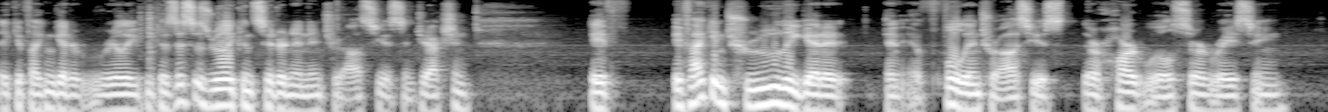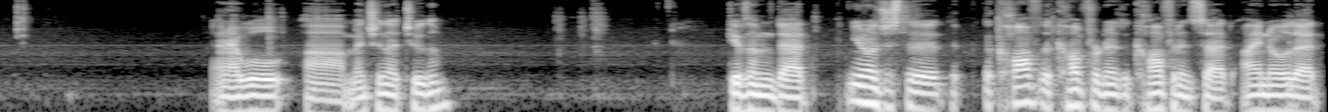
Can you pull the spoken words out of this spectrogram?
like if I can get it really, because this is really considered an intraosseous injection. If if I can truly get it in a full intraosseous, their heart will start racing. And I will uh, mention that to them. Give them that, you know, just the the, the, conf- the confidence, the confidence that I know that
